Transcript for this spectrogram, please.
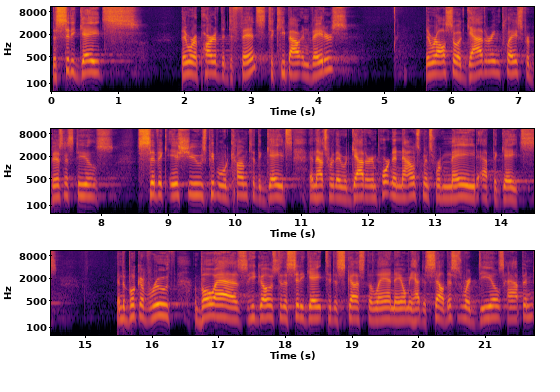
The city gates, they were a part of the defense to keep out invaders. They were also a gathering place for business deals, civic issues. People would come to the gates, and that's where they would gather. Important announcements were made at the gates. In the book of Ruth, Boaz, he goes to the city gate to discuss the land Naomi had to sell. This is where deals happened.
